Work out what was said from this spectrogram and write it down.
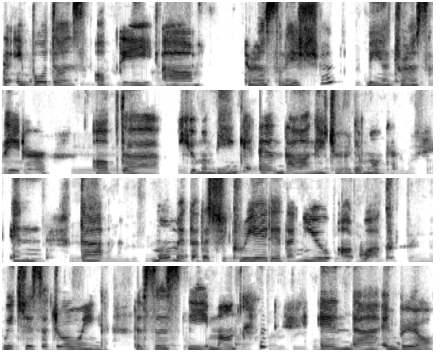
the importance of the um, translation, being a translator of the human being and the nature, the mountain. And that moment that she created a new artwork, which is a drawing. This is the mountain and the embryo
